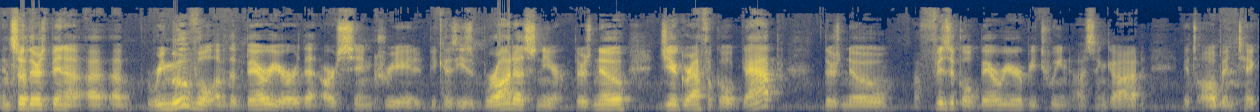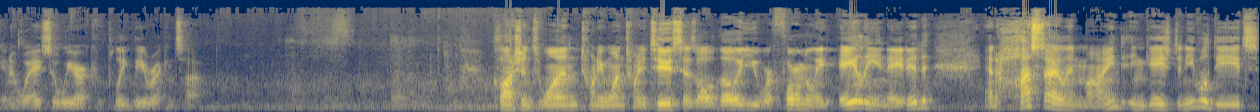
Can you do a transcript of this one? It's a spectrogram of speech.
And so there's been a, a, a, removal of the barrier that our sin created because he's brought us near. There's no geographical gap, there's no physical barrier between us and God. It's all been taken away, so we are completely reconciled. Colossians 1 21 22 says, Although you were formerly alienated and hostile in mind, engaged in evil deeds,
